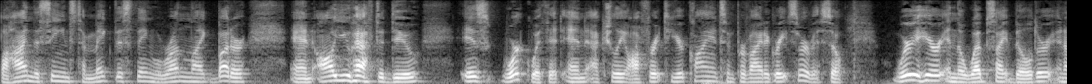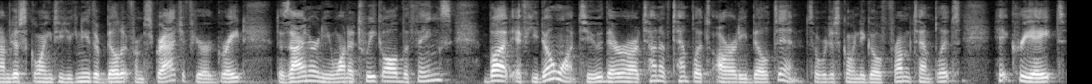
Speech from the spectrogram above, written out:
behind the scenes to make this thing run like butter. And all you have to do is work with it and actually offer it to your clients and provide a great service. So we're here in the website builder and I'm just going to, you can either build it from scratch if you're a great designer and you want to tweak all the things, but if you don't want to, there are a ton of templates already built in. So we're just going to go from templates, hit create,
